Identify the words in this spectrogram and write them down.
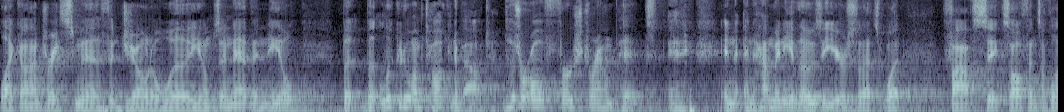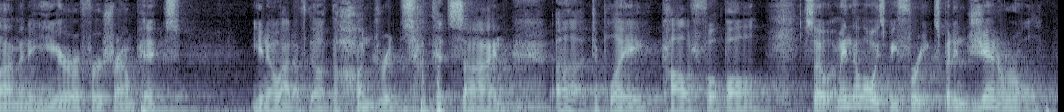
like Andre Smith and Jonah Williams and Evan Neal. But, but look at who I'm talking about. Those are all first round picks. And, and, and how many of those a year? So that's what, five, six offensive linemen a year are first round picks, you know, out of the, the hundreds that sign uh, to play college football. So, I mean, they'll always be freaks. But in general,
